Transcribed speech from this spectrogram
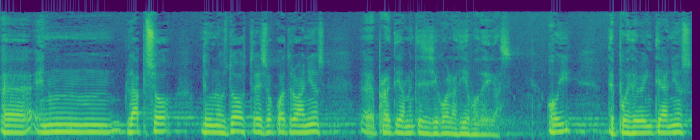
en un lapso de unos dos, tres o cuatro años eh, prácticamente se llegó a las 10 bodegas. Hoy, después de 20 años,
